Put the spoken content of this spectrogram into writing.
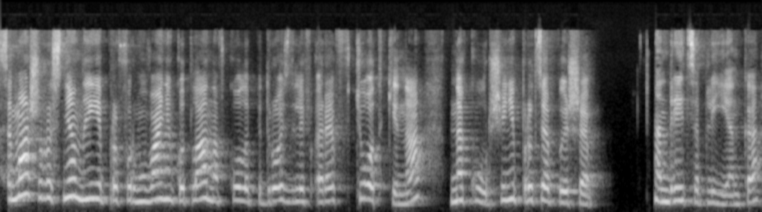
сама ж не ниє про формування котла навколо підрозділів РФ Тьоткіна на Курщині. Про це пише. Андрій Цаплієнка.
